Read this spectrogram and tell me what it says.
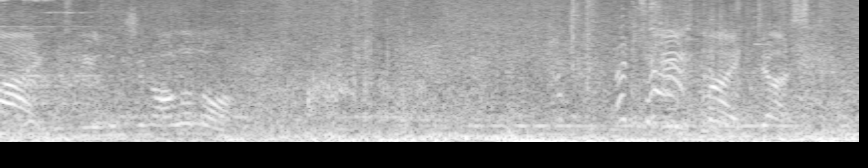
I was the illusion all along. Attack! Eat my dust!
